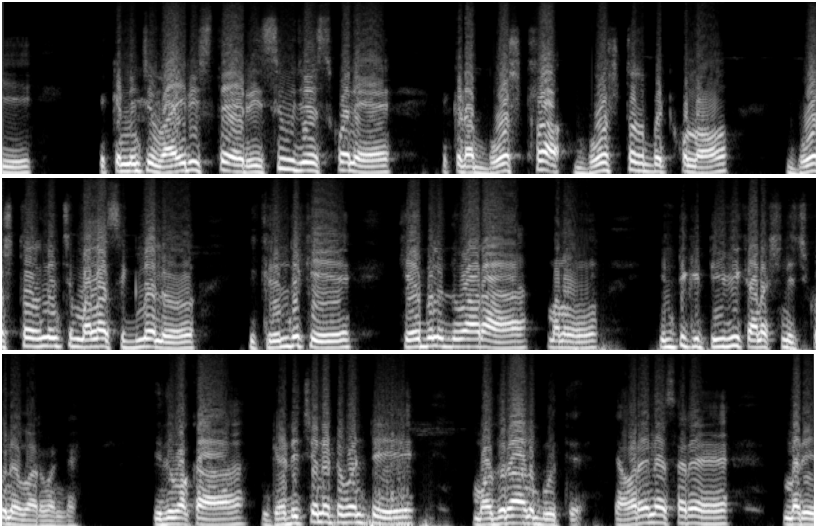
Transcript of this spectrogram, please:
ఈ ఇక్కడ నుంచి వైర్ ఇస్తే రిసీవ్ చేసుకొని ఇక్కడ బూస్టర్ బూస్టర్ పెట్టుకున్నాం. బూస్టర్ నుంచి మళ్ళీ సిగ్నల్ ఈ క్రిందికి కేబుల్ ద్వారా మనం ఇంటికి టీవీ కనెక్షన్ ఇచ్చుకునేవారు అండి. ఇది ఒక గడిచినటువంటి మధురానుభూతి. ఎవరైనా సరే మరి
